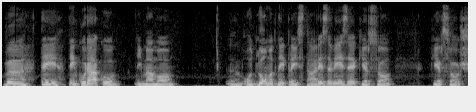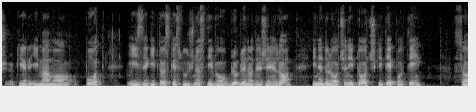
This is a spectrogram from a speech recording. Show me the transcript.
V tej, tem koraku imamo odlomek najprej stare zaveze, kjer, so, kjer, so, kjer imamo pot iz egiptovske služnosti v obljubljeno deželo, in na določeni točki te poti so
